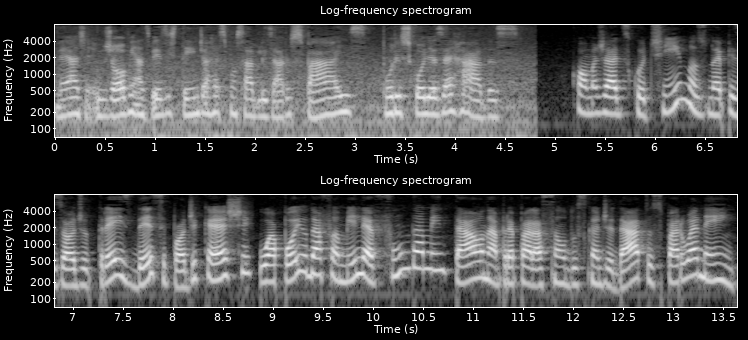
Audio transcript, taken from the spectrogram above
Né? O jovem às vezes tende a responsabilizar os pais por escolhas erradas. Como já discutimos no episódio 3 desse podcast, o apoio da família é fundamental na preparação dos candidatos para o Enem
